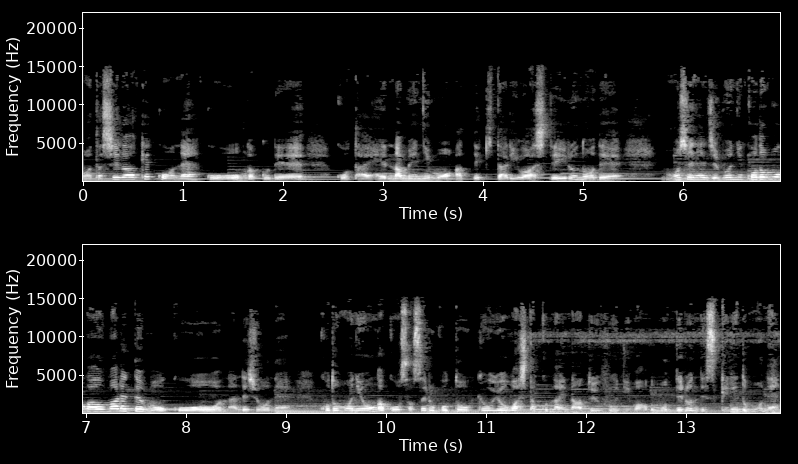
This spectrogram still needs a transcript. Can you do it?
私が結構ね、こう音楽でこう大変な目にもあってきたりはしているので、もしね、自分に子供が生まれても、こう、なんでしょうね、子供に音楽をさせることを強要はしたくないなというふうには思ってるんですけれどもね。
